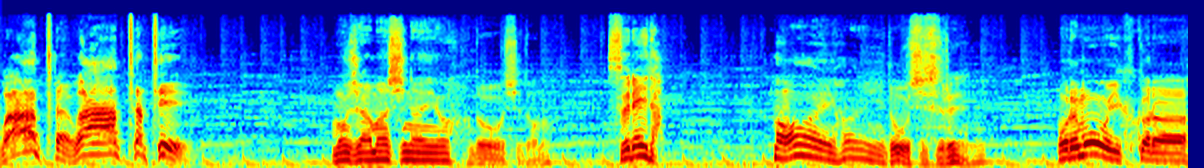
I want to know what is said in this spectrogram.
わーったわーったってもう邪魔しないよ。同志殿スレイだ。はいはい。同志すれね俺もう行くから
